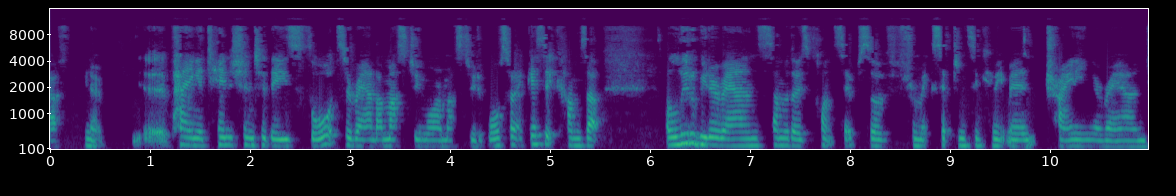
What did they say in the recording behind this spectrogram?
our, you know, uh, paying attention to these thoughts around I must do more, I must do more. So I guess it comes up a little bit around some of those concepts of from acceptance and commitment training around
